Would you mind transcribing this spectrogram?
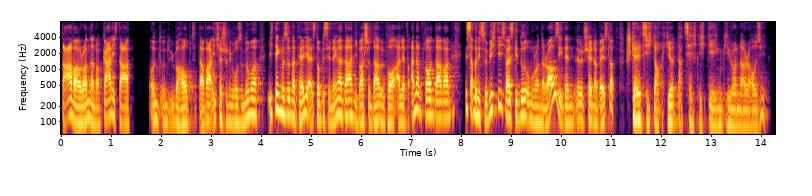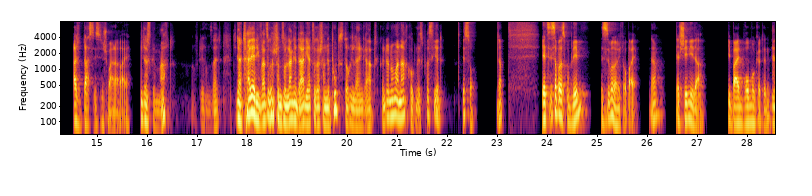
da war Ronda noch gar nicht da. Und, und überhaupt, da war ich ja schon eine große Nummer. Ich denke mir so, Natalia ist noch ein bisschen länger da. Die war schon da, bevor alle anderen Frauen da waren. Ist aber nicht so wichtig, weil es geht nur um Ronda Rousey. Denn äh, Shayna Baszler stellt sich doch hier tatsächlich gegen die Ronda Rousey. Also das ist eine Schweinerei. Wie das gemacht? auf deren Seite. Die Natalia, die war sogar schon so lange da, die hat sogar schon eine Pup-Storyline gehabt. Könnt ihr nochmal nachgucken, ist passiert. Ist so. Ja. Jetzt ist aber das Problem, es ist immer noch nicht vorbei. Ja. Jetzt stehen die da. Die beiden Promo-Göttinnen. Ja,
